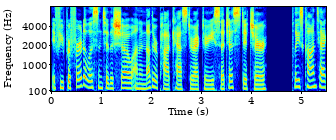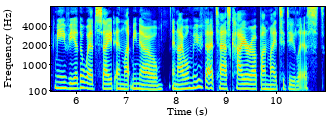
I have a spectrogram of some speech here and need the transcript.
If you prefer to listen to the show on another podcast directory such as Stitcher, please contact me via the website and let me know, and I will move that task higher up on my to-do list.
